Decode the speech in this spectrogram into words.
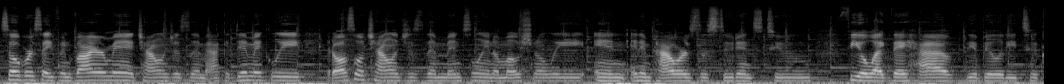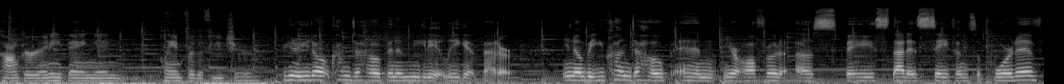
sober, safe environment, challenges them academically, it also challenges them mentally and emotionally, and it empowers the students to feel like they have the ability to conquer anything and plan for the future. You know, you don't come to Hope and immediately get better you know, but you come to Hope and you're offered a space that is safe and supportive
